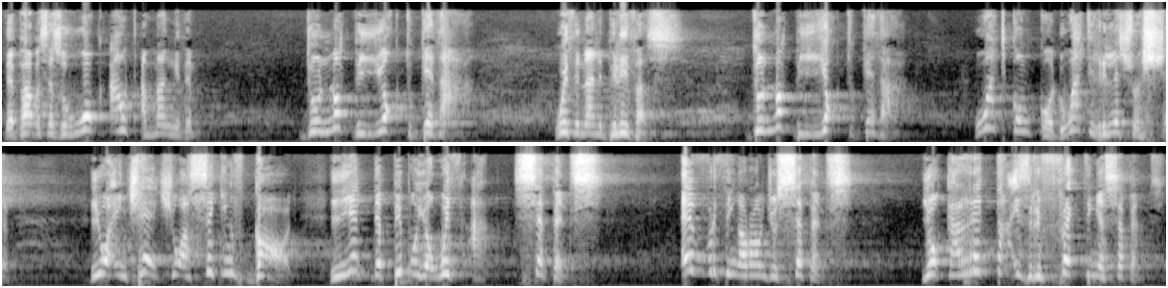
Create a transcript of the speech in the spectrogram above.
The Bible says, Walk out among them. Do not be yoked together with non-believers. Do not be yoked together. What concord? What relationship? You are in church, you are seeking God, yet the people you're with are serpents. Everything around you, serpents. Your character is reflecting a serpent.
